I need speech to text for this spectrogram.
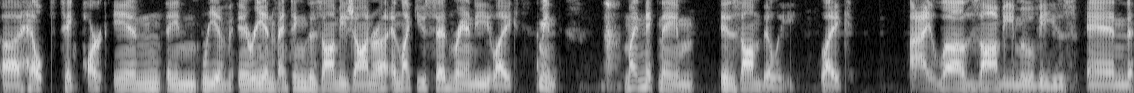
uh helped take part in in re- reinventing the zombie genre and like you said randy like i mean my nickname is zombilly like i love zombie movies and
